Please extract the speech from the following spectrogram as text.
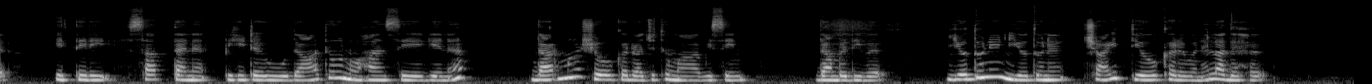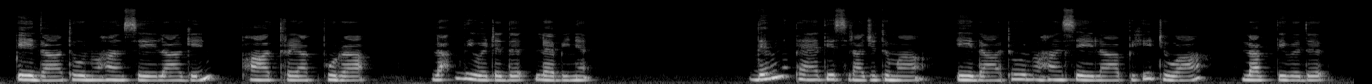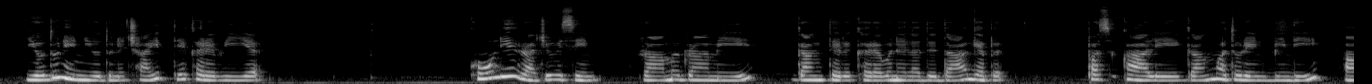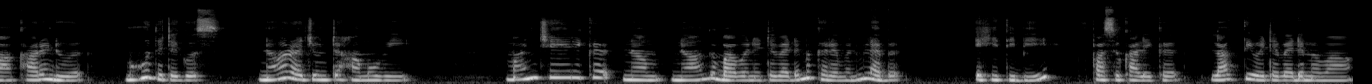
ඉතිරි සත්තන පිහිට වූ ධාතුන් වහන්සේගෙන ධර්මාශෝක රජතුමා විසින් දඹදිව යොදුනින් යොදුන චෛත්‍යෝ කරවන ලදහ. ඒ ධාතුන් වහන්සේලාගෙන් පාත්‍රයක් පුරා ලක්දිවටද ලැබින. දෙවන පෑතිස් රජතුමා ඒ ධාතුන් වහන්සේලා පිහිටුවා ලක්දිවද යොදුනින් යොදුන චෛත්‍ය කරවීය. කෝලිය රජු විසින් රාමග්‍රාමයේ ගංතෙර කරවන ලද දාගැබ පසු කාලයේ ගම් වතුරෙන් බිඳී ආ කරඬුව මුහුදට ගොස් නා රජුන්ට හමු වී මංචේරික නම් නාග භවනට වැඩම කරවනු ලැබ. එහි තිබී පසු කලෙක ලක්දිවට වැඩමවා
